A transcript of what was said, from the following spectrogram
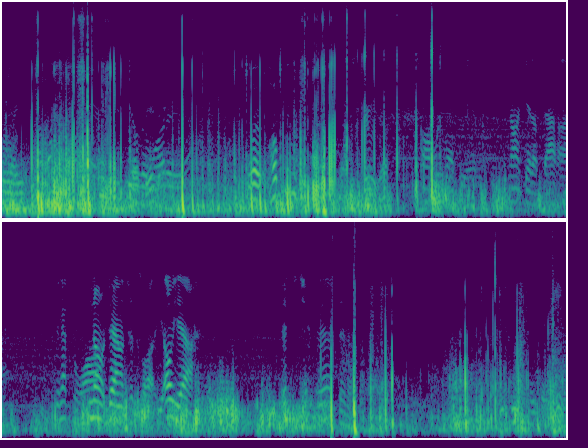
Crazy. I want to walk there and Feel feel the bigger. water. Well, hopefully we can find a place. Here we go. Oh, we won't be able to not get up that high. We have to walk. No, down to the bottom. Oh yeah. It's too bad that I. You can't take a leak.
